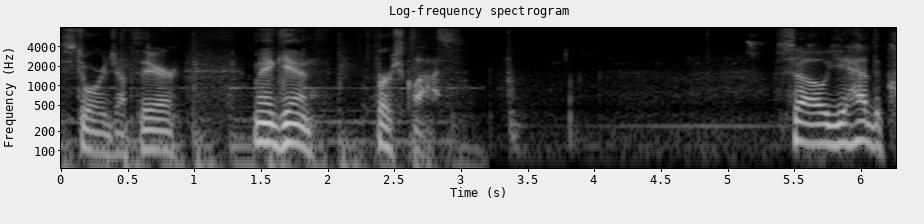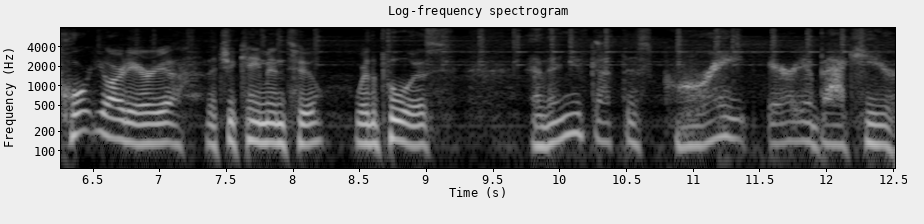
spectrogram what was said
storage up there. I mean, again, first class. So you had the courtyard area that you came into where the pool is, and then you've got this great area back here,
